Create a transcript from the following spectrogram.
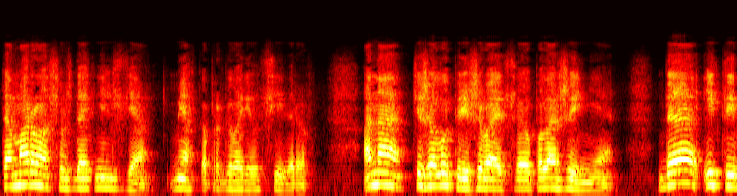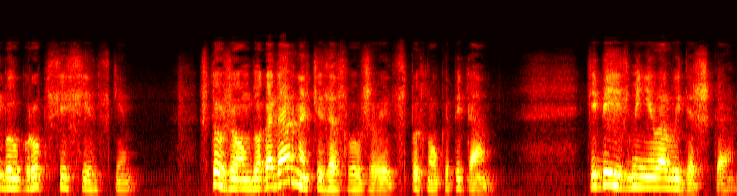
«Тамару осуждать нельзя», — мягко проговорил Северов. «Она тяжело переживает свое положение. Да, и ты был груб с Сесинским. «Что же, он благодарности заслуживает?» — вспыхнул капитан. «Тебе изменила выдержка».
